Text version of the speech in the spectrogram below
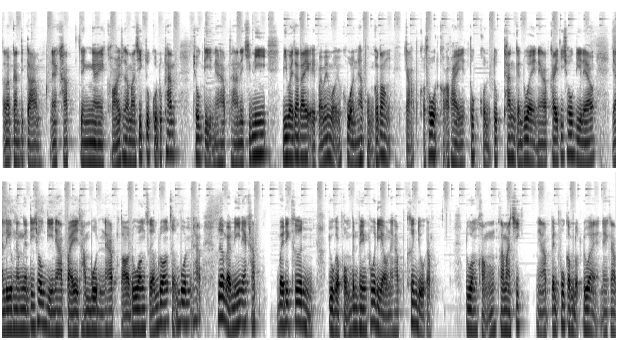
สำหรับการติดตามนะครับ ยังไงขอให้สมาชิกทุกคนทุกท่านโชคดีนะครับถ้าในคลิปนี้มีไว้จะใดเอ่ยไปไม่หมาะไม่ควรนะครับ ผมก็ต้องกราบขอโทษขออภัยทุกคนทุกท่านกันด้วยนะครับ ใครที่โชคดีแล้ว อย่าลืมนำเงินที่โชคดีนะครับ ไปทำบุญนะครับ ต่อดวงเสริมดวงเสริมบุญนะครับ เรื่องแบบนี้นะครับไม่ได้ขึ้นอยู่กับผมเป็นเพียงผู้เดียวนะครับ ขึ้นอยู่กับดวงของสมาชิก นะครับเป็นผู้กำหนดด้วยนะครับ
